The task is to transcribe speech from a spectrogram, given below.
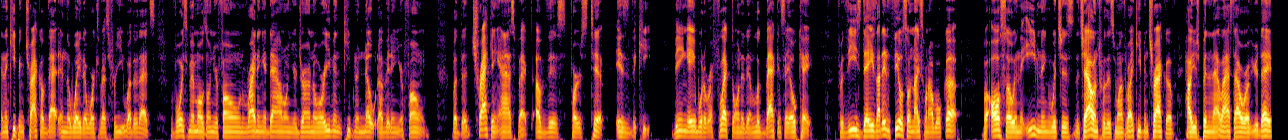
and then keeping track of that in the way that works best for you, whether that's voice memos on your phone, writing it down on your journal, or even keeping a note of it in your phone. But the tracking aspect of this first tip is the key. Being able to reflect on it and look back and say, okay, for these days, I didn't feel so nice when I woke up but also in the evening, which is the challenge for this month, right? Keeping track of how you're spending that last hour of your day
